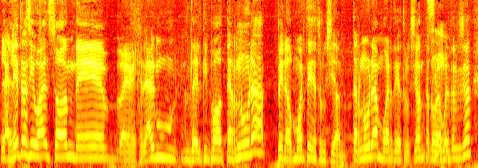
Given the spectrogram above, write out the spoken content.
las letras igual son de, en general, del tipo ternura, pero muerte y destrucción. Ternura, muerte y destrucción, ternura, Sí. muerte y destrucción.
